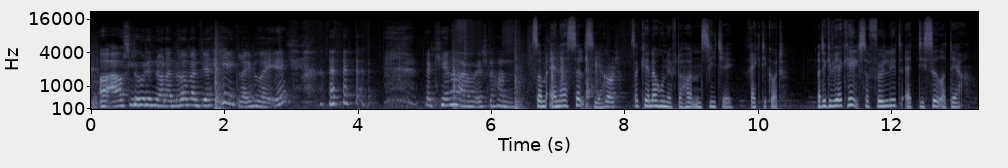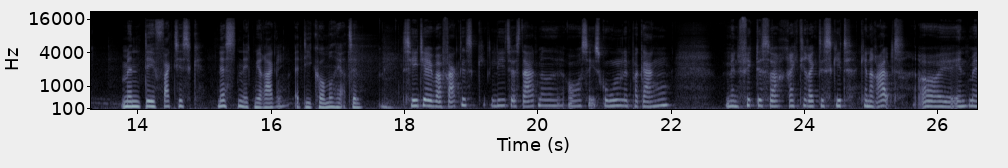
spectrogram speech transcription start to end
at afslutte, når der er noget, man bliver helt grebet af, ikke? jeg kender dig jo efterhånden. Som Anna selv siger, Godt. så kender hun efterhånden CJ rigtig godt. Og det kan virke helt selvfølgeligt, at de sidder der. Men det er faktisk næsten et mirakel, at de er kommet hertil. CJ var faktisk lige til at starte med over at se skolen et par gange, men fik det så rigtig, rigtig skidt generelt, og øh, endte med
